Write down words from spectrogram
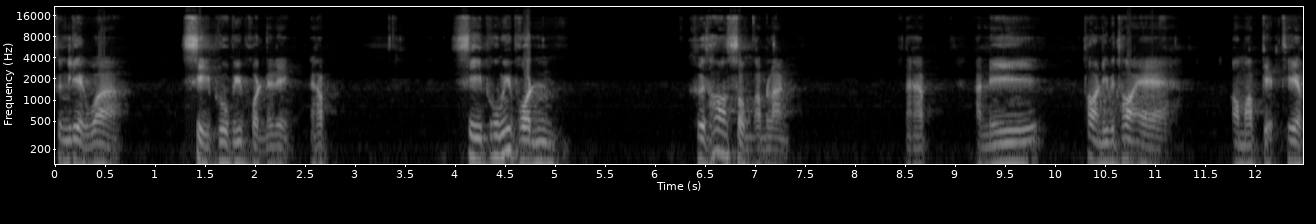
ซึ่งเรียกว่าสี่ภูมิพลนั่นเองนะครับสี่ภูมิพล คือท่อส่งกำลังนะครับ อันนี้ท่อนี้เป็นท่อแอร์เอามาเปรียบเทียบ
